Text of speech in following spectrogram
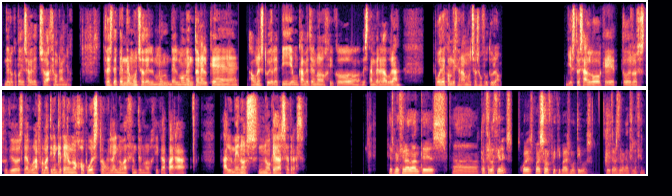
de lo que podías haber hecho hace un año. Entonces depende mucho del, del momento en el que a un estudio le pille un cambio tecnológico de esta envergadura, puede condicionar mucho su futuro. Y esto es algo que todos los estudios de alguna forma tienen que tener un ojo puesto en la innovación tecnológica para al menos no quedarse atrás. Has mencionado antes uh, cancelaciones. ¿Cuáles, ¿Cuáles son los principales motivos detrás de la cancelación?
